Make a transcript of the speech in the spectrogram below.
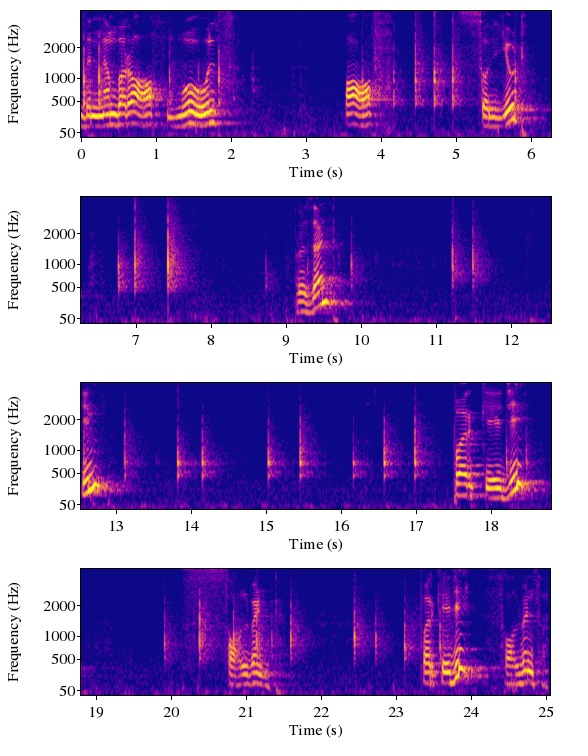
the number of moles of solute present in per kg solvent. Per kg solvent sir.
